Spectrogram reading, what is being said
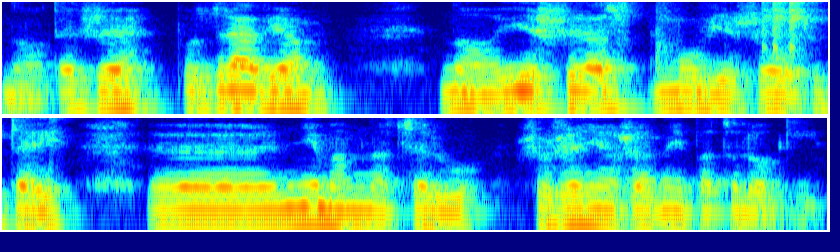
No, także pozdrawiam. No, jeszcze raz mówię, że tutaj e, nie mam na celu szerzenia żadnej patologii.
